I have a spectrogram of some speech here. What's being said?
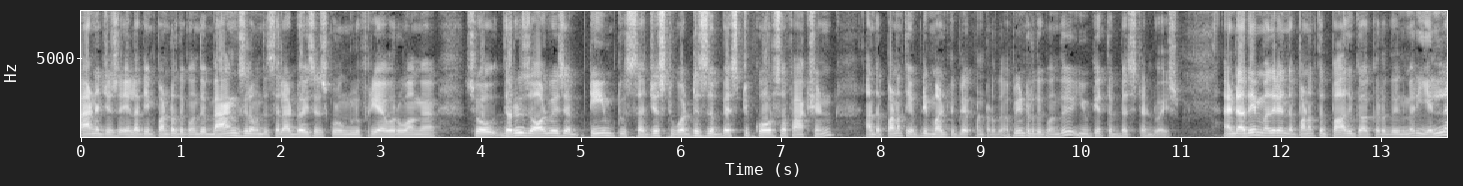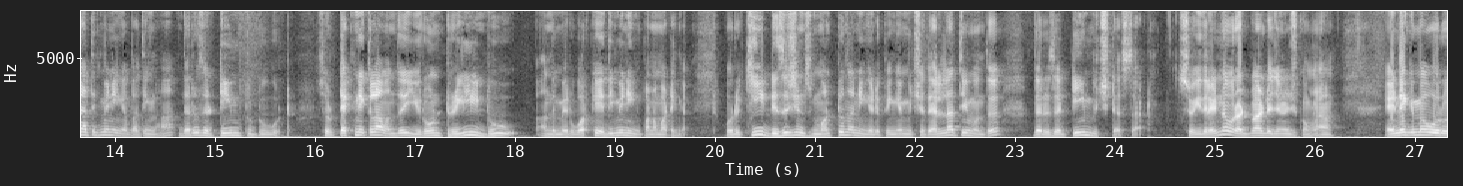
மேனேஜர்ஸ் எல்லாத்தையும் பண்ணுறதுக்கு வந்து பேங்க்ஸில் வந்து சில அட்வைசர்ஸ் கூட உங்களுக்கு ஃப்ரீயாக வருவாங்க. So there is always a team to suggest what is the best course of action அந்த பணத்தை எப்படி மல்டிப்ளை பண்ணுறது அப்படின்றதுக்கு வந்து you get the best advice and அதே மாதிரி அந்த பணத்தை பாதுகாக்கிறது இந்த மாதிரி எல்லாத்துக்குமே நீங்கள் பார்த்தீங்கன்னா there is a team to do it so டெக்னிக்கலாக வந்து யூ டோன்ட் ரியலி டூ அந்த மாதிரி ஒர்க்கை எதுவுமே நீங்கள் பண்ண மாட்டீங்க. ஒரு கீ டிசிஷன்ஸ் மட்டும் தான் நீங்கள் எடுப்பீங்க. மிச்சது எல்லாத்தையும் வந்து there is a team which does that so இதில் என்ன ஒரு அட்வான்டேஜ்னு வச்சுக்கோங்களேன். என்றைக்குமே ஒரு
